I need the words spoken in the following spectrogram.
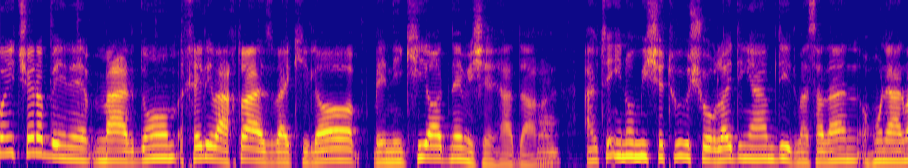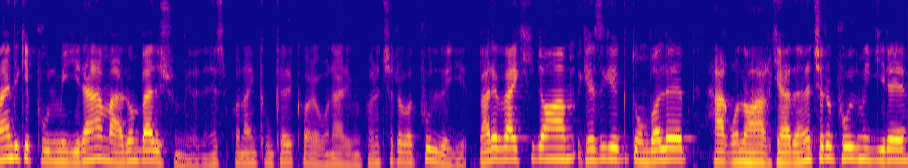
می‌کنید چرا بین مردم خیلی وقتا از وکیلا به نیکی یاد نمیشه حداقل؟ البته اینو میشه تو شغلای دیگه هم دید. مثلا هنرمندی که پول می‌گیره هم مردم بعدشون میاد. حس می‌کنن که اون کار هنری می‌کنه چرا باید پول بگیر برای وکیلا هم کسی که دنبال حق و ناحق کردنه چرا پول می‌گیره؟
